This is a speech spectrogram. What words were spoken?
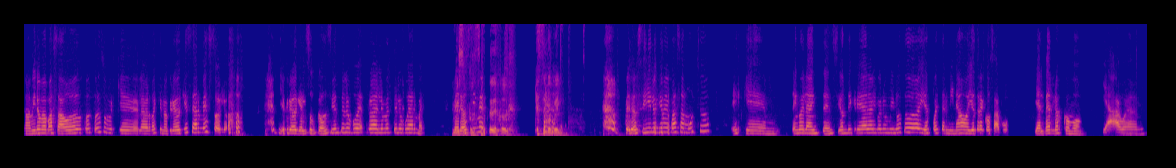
No, a mí no me ha pasado tanto eso porque la verdad es que no creo que se arme solo. Yo creo que el subconsciente lo puede, probablemente lo puede armar. Mi Pero sí me- dejó ese papel. Pero sí lo que me pasa mucho es que mm, tengo la intención de crear algo en un minuto y después terminado hay otra cosa, po. Y al verlo es como, ya, weón.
